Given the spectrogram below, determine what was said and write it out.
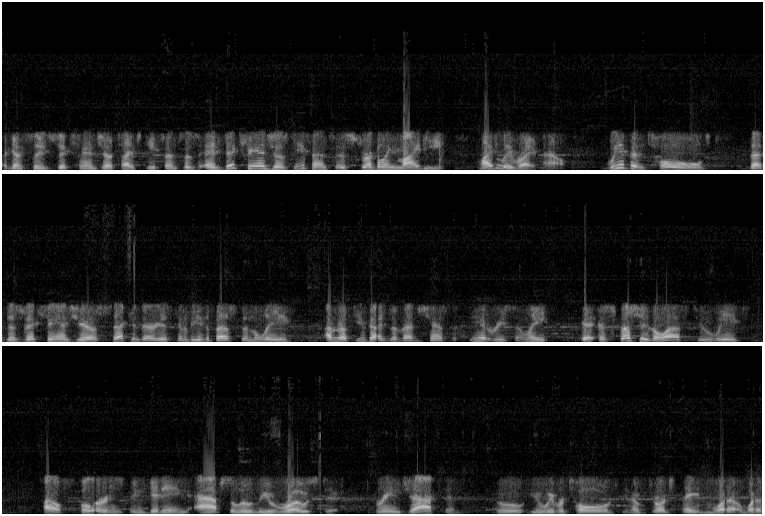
against these Vic Fangio types defenses. And Vic Fangio's defense is struggling mighty mightily right now. We have been told that this Vic Fangio secondary is going to be the best in the league. I don't know if you guys have had a chance to see it recently, it, especially the last two weeks. Kyle Fuller has been getting absolutely roasted. Kareem Jackson, who you know, we were told, you know, George Paton, what a what a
